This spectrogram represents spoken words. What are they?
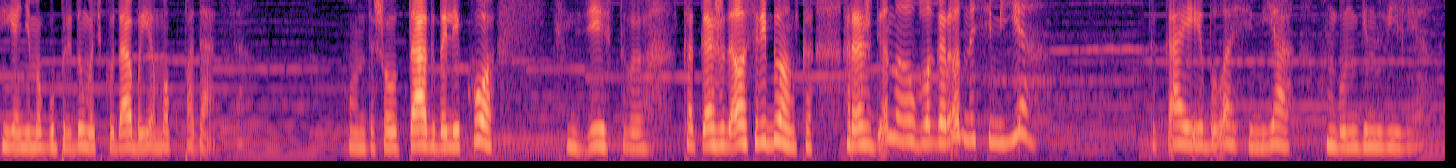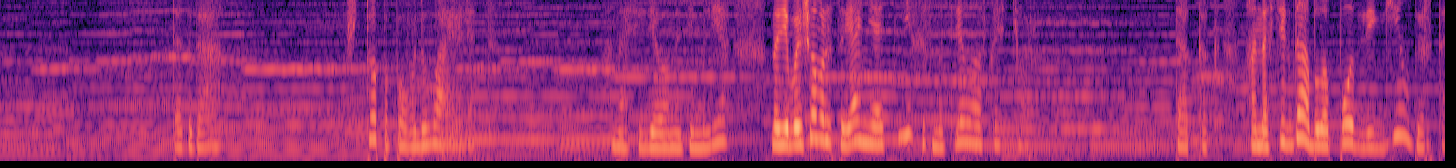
Я не могу придумать, куда бы я мог податься. Он зашел так далеко, действуя, как и ожидалось ребенка, рожденного в благородной семье, какая и была семья Бунгенвилля. Тогда, что по поводу Вайолет? Она сидела на земле, на небольшом расстоянии от них и смотрела в костер. Так как она всегда была подле Гилберта,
